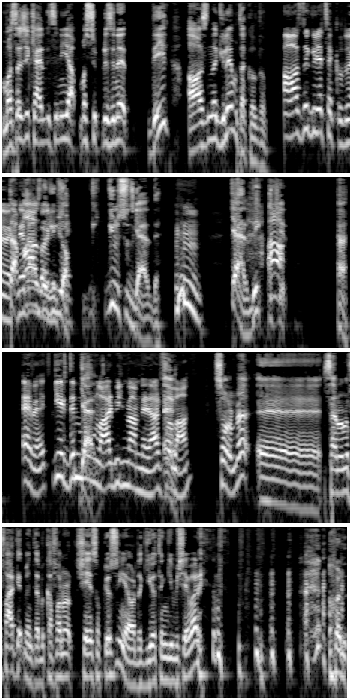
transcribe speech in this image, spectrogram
masajı kendisinin yapma sürprizine değil ağzında güle mi takıldın? Ağızda güle takıldım evet. Tamam Neden ağızda böyle gül şey? yok. Gülsüz geldi. Geldik. Aa. Ha. Evet girdim Gel. mumlar bilmem neler Evet. falan. Sonra eee, sen onu fark etmiyorsun tabii kafanı şeye sokuyorsun ya orada giyotin gibi bir şey var ya. orada,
